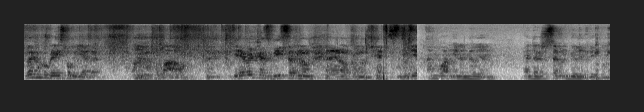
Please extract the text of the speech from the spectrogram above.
Gledaj kako gracefully jede. Wow. Djevojka s bisernom oko mu djecu. I'm one in a million. And there's seven billion people on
